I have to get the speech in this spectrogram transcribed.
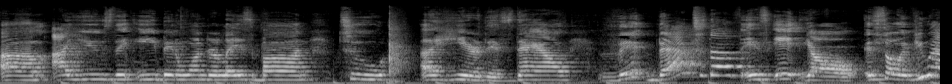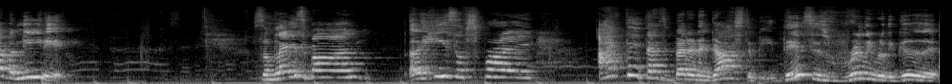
Um, I use the Ebin Wonder Lace Bond to adhere this down. That, that stuff is it, y'all. And so if you ever need it, some Lace Bond, adhesive spray, I think that's better than Got2b. This is really, really good.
